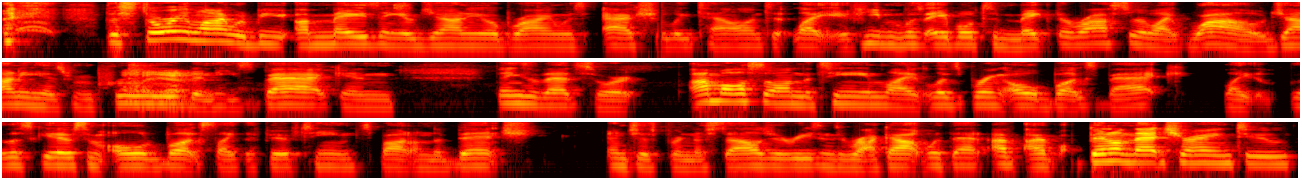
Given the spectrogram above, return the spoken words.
the storyline would be amazing if Johnny O'Bryant was actually talented. Like if he was able to make the roster, like wow, Johnny has improved oh, yeah. and he's back and things of that sort. I'm also on the team. Like let's bring old Bucks back. Like let's give some old Bucks like the 15 spot on the bench and just for nostalgia reasons rock out with that. I've, I've been on that train too.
